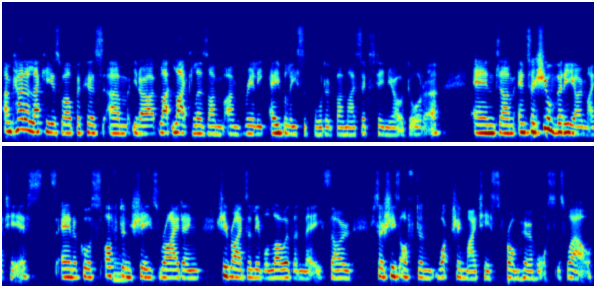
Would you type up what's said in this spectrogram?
I'm kind of lucky as well because, um, you know, like, like Liz, I'm I'm really ably supported by my 16 year old daughter, and um, and so she'll video my tests, and of course, often she's riding, she rides a level lower than me, so so she's often watching my test from her horse as well,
